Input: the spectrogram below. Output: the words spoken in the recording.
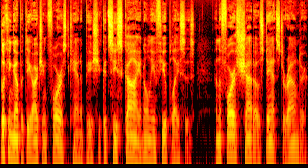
Looking up at the arching forest canopy, she could see sky in only a few places, and the forest shadows danced around her.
